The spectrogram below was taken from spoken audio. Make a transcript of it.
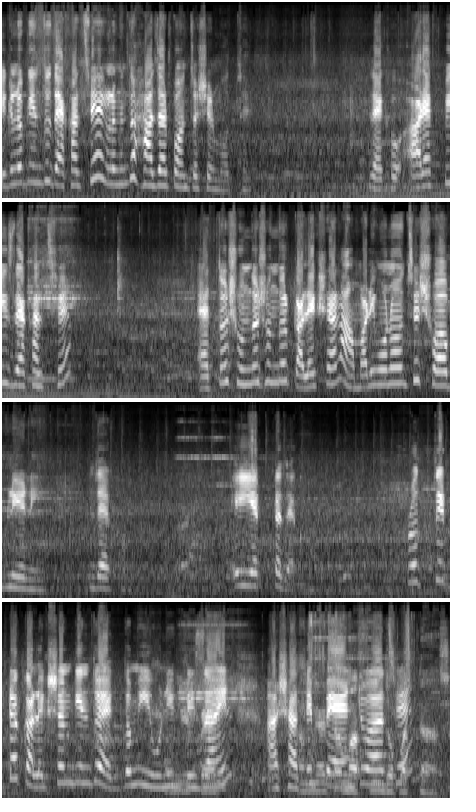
এগুলো কিন্তু দেখাচ্ছে এগুলো কিন্তু হাজার পঞ্চাশের মধ্যে। দেখো আর এক পিস দেখাচ্ছে। এত সুন্দর সুন্দর কালেকশন আমারই মনে হচ্ছে সব নিয়ে নিই। দেখো এই একটা দেখো। প্রত্যেকটা কালেকশন কিন্তু একদমই ইউনিক ডিজাইন আর সাথে প্যান্টও আছে। আছে।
